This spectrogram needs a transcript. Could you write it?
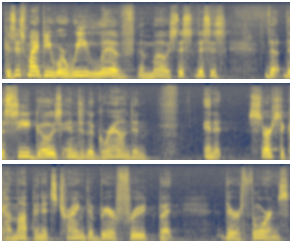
Because this might be where we live the most. This, this is the, the seed goes into the ground and, and it starts to come up and it's trying to bear fruit, but there are thorns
